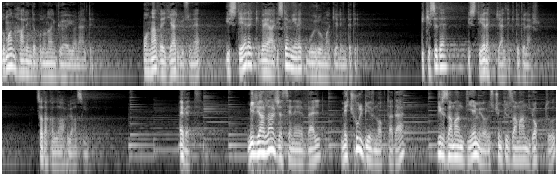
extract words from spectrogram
duman halinde bulunan göğe yöneldi. Ona ve yeryüzüne isteyerek veya istemeyerek buyruğuma gelin dedi. İkisi de isteyerek geldik dediler. Sadakallahül azim. Evet, milyarlarca sene evvel meçhul bir noktada, bir zaman diyemiyoruz çünkü zaman yoktu,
